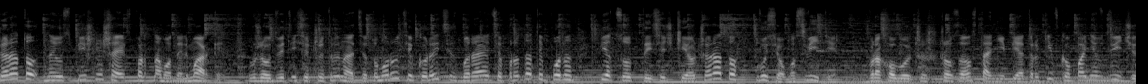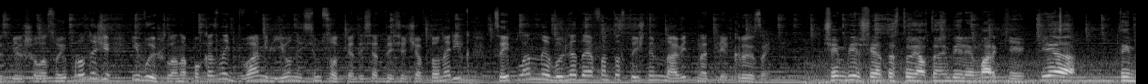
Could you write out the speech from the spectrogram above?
Cerato – найуспішніша експортна модель марки. Вже у 2013 році корейці збираються продати понад 500 тисяч Kia в усьому світі. Враховуючи, що за останні 5 років компанія вдвічі збільшила свої продажі і вийшла на показник 2 мільйони 750 тисяч авто на рік, цей план не виглядає фантастичним навіть на тлі кризи. Чим більше я тестую автомобілі марки Kia, тим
